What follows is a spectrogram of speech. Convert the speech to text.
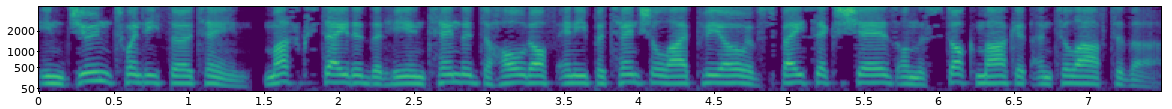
In June 2013, Musk stated that he intended to hold off any potential IPO of SpaceX shares on the stock market until after the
